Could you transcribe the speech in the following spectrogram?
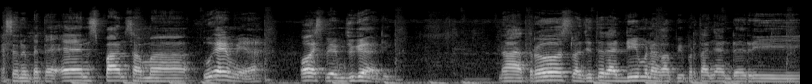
SNMPTN, SPAN sama UM ya. Oh, SBM juga, Adik. Nah, terus selanjutnya tadi menanggapi pertanyaan dari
